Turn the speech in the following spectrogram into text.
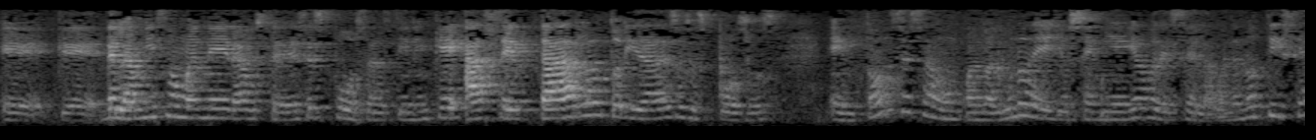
eh, que de la misma manera ustedes esposas tienen que aceptar la autoridad de sus esposos. Entonces, aun cuando alguno de ellos se niegue a obedecer la buena noticia,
